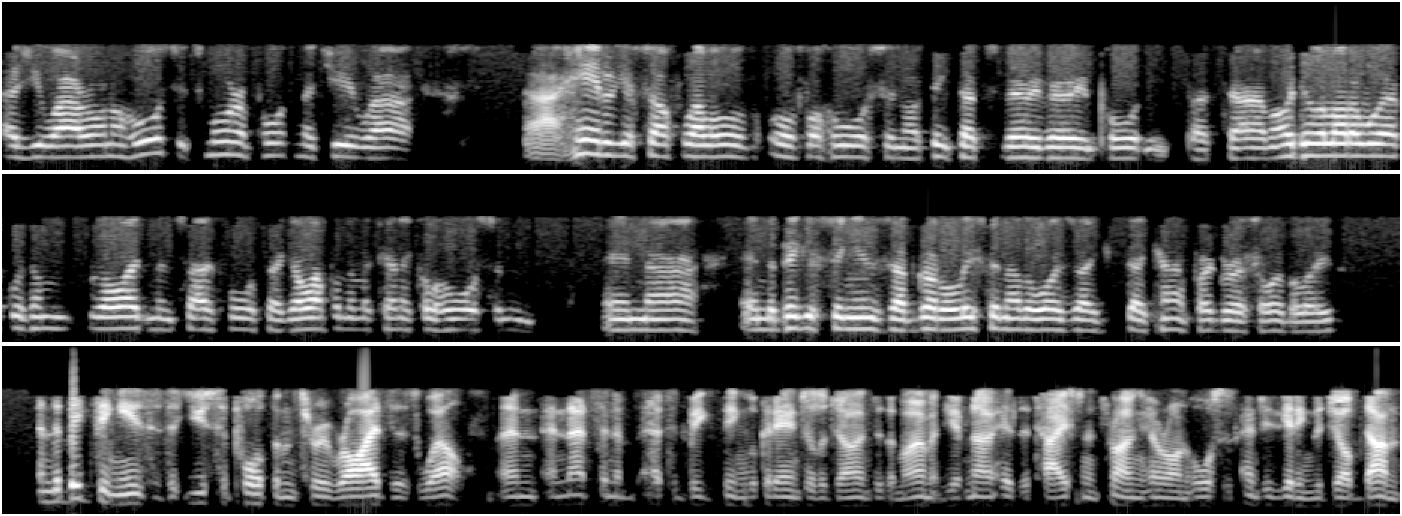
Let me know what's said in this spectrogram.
as you are on a horse. It's more important that you uh, uh, handle yourself well off, off a horse, and I think that's very, very important. But um, I do a lot of work with them riding and so forth. They go up on the mechanical horse, and and uh, and the biggest thing is they've got to listen, otherwise they they can't progress. I believe and the big thing is, is that you support them through rides as well, and and that's an, that's a big thing. Look at Angela Jones at the moment; you have no hesitation in throwing her on horses, and she's getting the job done.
